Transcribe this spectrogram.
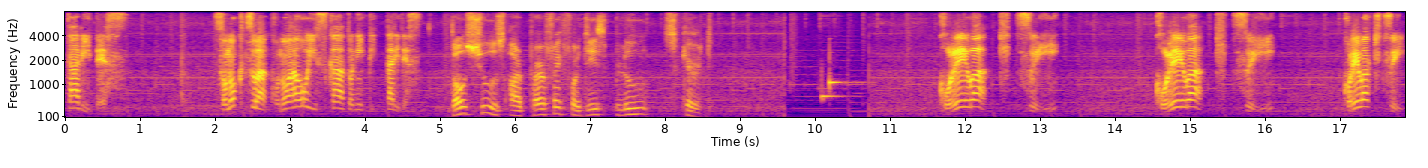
たりです。その靴はこの青いスカートにぴったりです。Those shoes are perfect for this blue skirt. これはきついこれはきついこれはきつい。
